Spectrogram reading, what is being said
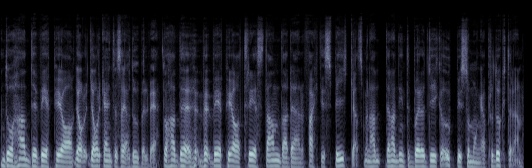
då hade VPA, jag, jag orkar inte säga W, då hade VPA 3-standarden faktiskt spikats, men den hade inte börjat dyka upp i så många produkter än.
